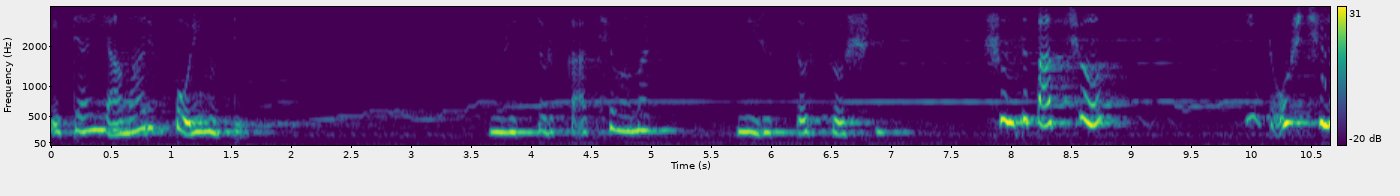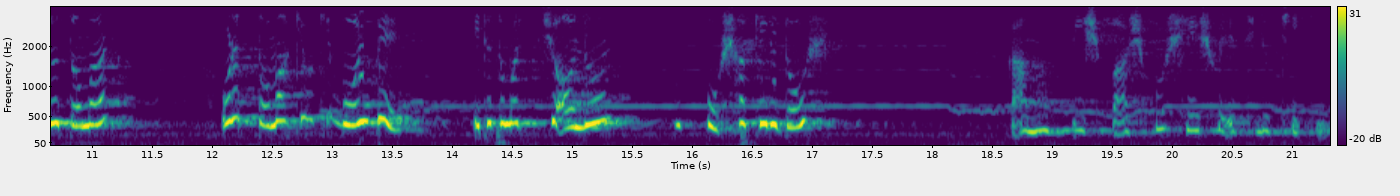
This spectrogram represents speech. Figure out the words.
এটাই আমার পরিণতি। মৃত্যুর কাছেও আমার নিরুত্তর প্রশ্ন। শুনতে পাচ্ছ? কি দোষ ছিল তোমার? ওরা তোমাকেও কি বলবে? এটা তোমার চলন ও পোশাকের দোষ। কামক বিষ বাষ্প শেষ হয়েছিল ঠিকই।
